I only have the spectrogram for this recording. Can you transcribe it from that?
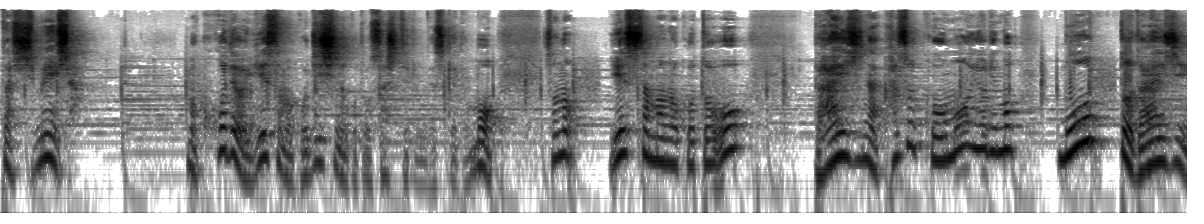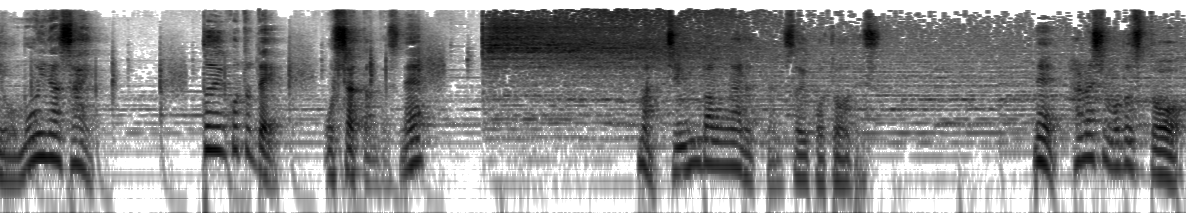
た指名者。まあ、ここではイエス様ご自身のことを指してるんですけども、そのイエス様のことを大事な家族を思うよりももっと大事に思いなさい。ということでおっしゃったんですね。まあ、順番があるってのはそういうことです。ね、話戻すと、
